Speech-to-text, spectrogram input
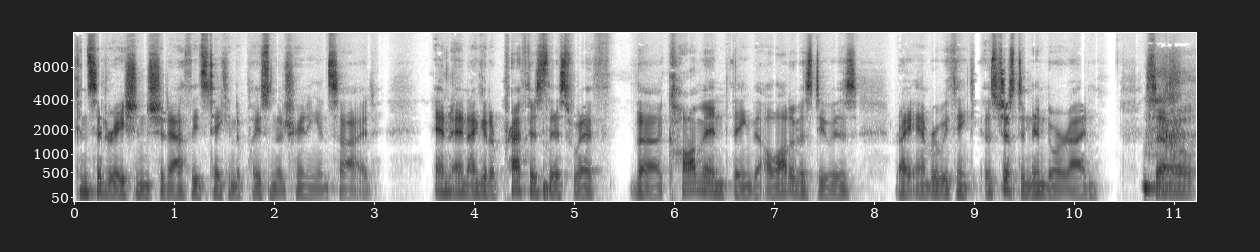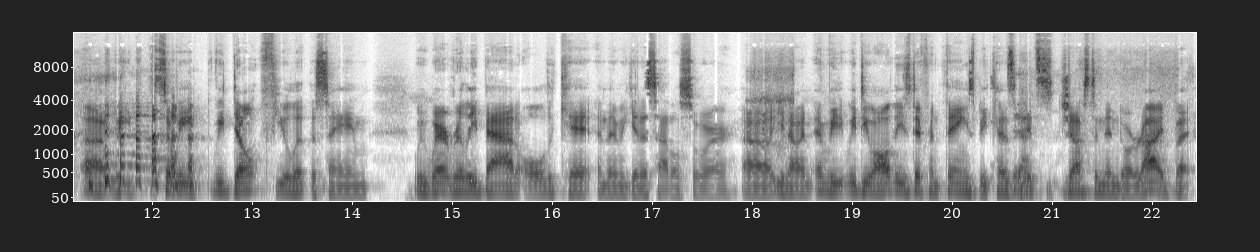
considerations should athletes take into place in their training inside? And and I'm going to preface this with the common thing that a lot of us do is right, Amber. We think it's just an indoor ride, so uh, we so we we don't fuel it the same we wear really bad old kit and then we get a saddle sore uh, you know and, and we, we do all these different things because Yeah. it's just an indoor ride but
